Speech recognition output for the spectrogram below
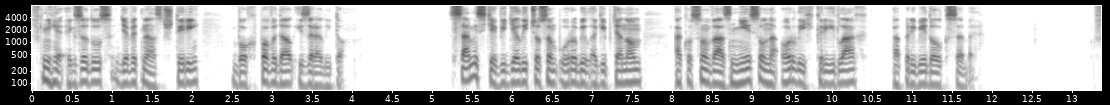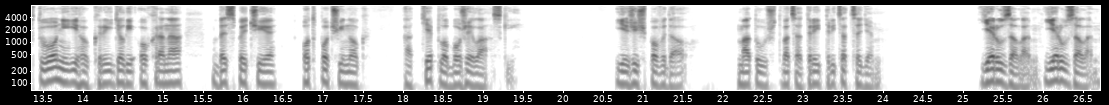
V knihe Exodus 19.4 Boh povedal Izraelitom. Sami ste videli, čo som urobil egyptianom, ako som vás niesol na orlých krídlach a priviedol k sebe. V tôni jeho krídel je ochrana, bezpečie, odpočinok a teplo Božej lásky. Ježiš povedal, Matúš 23.37 Jeruzalem, Jeruzalem,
